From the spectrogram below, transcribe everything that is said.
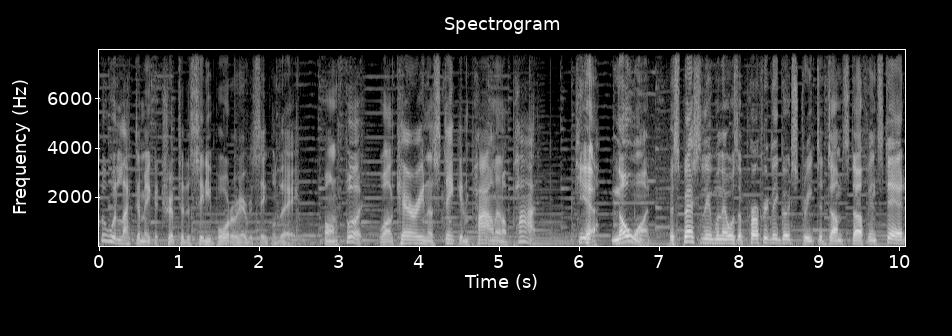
who would like to make a trip to the city border every single day? On foot, while carrying a stinking pile in a pot? Yeah, no one, especially when there was a perfectly good street to dump stuff instead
